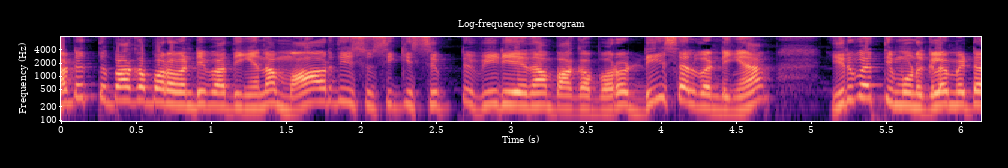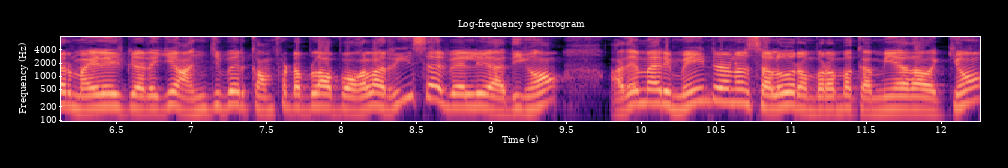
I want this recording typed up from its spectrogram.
அடுத்து பார்க்க போகிற வண்டி பார்த்தீங்கன்னா மாருதி சுசுகி ஸ்விஃப்ட் வீடியோ தான் பார்க்க போகிறோம் டீசல் வண்டிங்க. இருபத்தி மூணு கிலோமீட்டர் மைலேஜ் கிடைக்கும். அஞ்சு பேர் கம்ஃபர்டபுளாக போகலாம். ரீசேல் வேல்யூ அதிகம். அதே மாதிரி மெயின்டெனன்ஸ் செலவு ரொம்ப ரொம்ப கம்மியாக தான் வைக்கும்.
